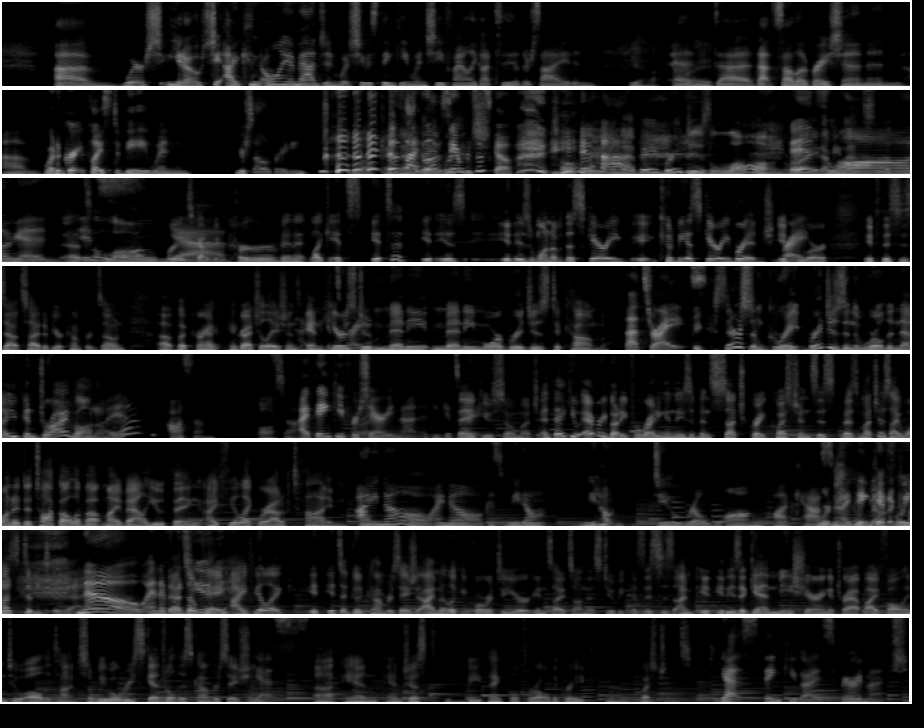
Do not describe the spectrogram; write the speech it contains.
um, where she, you know, she, I can only imagine what she was thinking when she finally got to the other side and, Yeah. and right. uh, that celebration. And um, what a great place to be when you're celebrating because that I love San Francisco. Totally. And that Bay Bridge is long, right? It's I mean, that's long and that's a that's a long bridge. It's got a big curve in it. Like it's it's a it is it is one of the scary. It could be a scary bridge if Right. you are if this is outside of your comfort zone. Uh, but congr- congratulations, I and here's to many many more bridges to come That's right. because there's some great bridges in the world, and now you can drive on them. yeah, it's awesome. Awesome. So I thank you for right. sharing that. I think it's Thank great. you so much. And thank you everybody for writing in. These have been such great questions. As, as much as I wanted to talk all about my value thing, I feel like we're out of time. I know, I know, because we don't we don't do real long podcasts. We're and I think if we to that. no, and if That's we do, okay. I feel like it, it's a good conversation. I'm looking forward to your insights on this too, because this is I'm it, it is again me sharing a trap I fall into all the time. So we will reschedule this conversation. yes, Uh, and and just be thankful for all the great uh, questions. yes, thank you guys very much.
